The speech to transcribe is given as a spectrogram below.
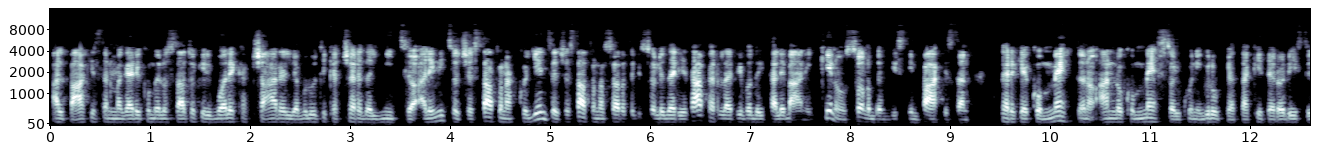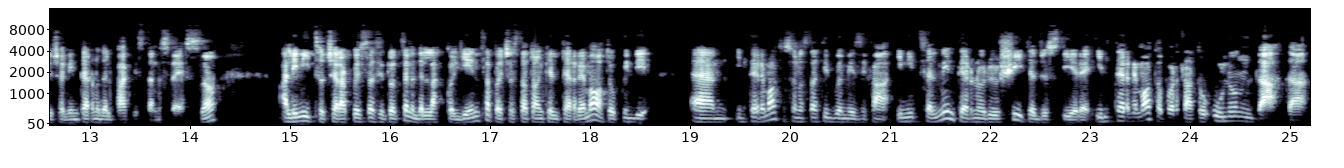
al Pakistan magari come lo Stato che li vuole cacciare, li ha voluti cacciare dall'inizio. All'inizio c'è stata un'accoglienza e c'è stata una sorta di solidarietà per l'arrivo dei talebani, che non sono ben visti in Pakistan perché commettono, hanno commesso alcuni gruppi attacchi terroristici all'interno del Pakistan stesso. All'inizio c'era questa situazione dell'accoglienza, poi c'è stato anche il terremoto, quindi ehm, il terremoto sono stati due mesi fa. Inizialmente erano riusciti a gestire, il terremoto ha portato un'ondata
